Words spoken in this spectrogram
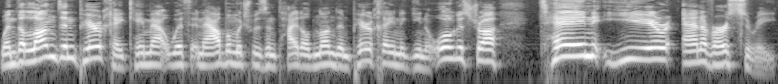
when the London Pirchei came out with an album which was entitled London Pirchei Nagina Orchestra 10 year anniversary.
